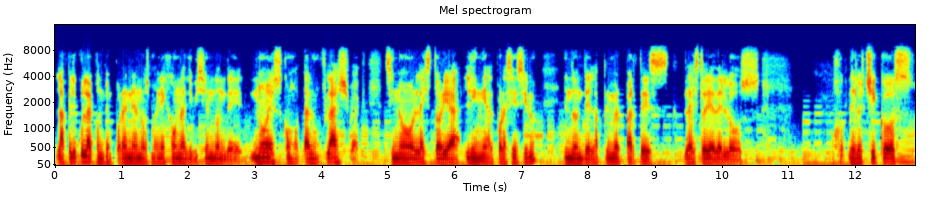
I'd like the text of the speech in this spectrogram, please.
La película contemporánea nos maneja una división donde no es como tal un flashback, sino la historia lineal, por así decirlo, en donde la primera parte es la historia de los, de los chicos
